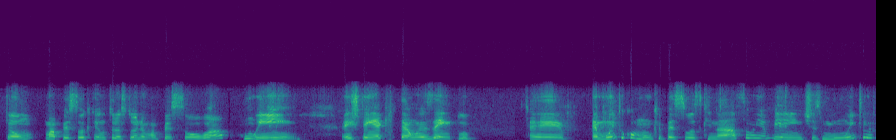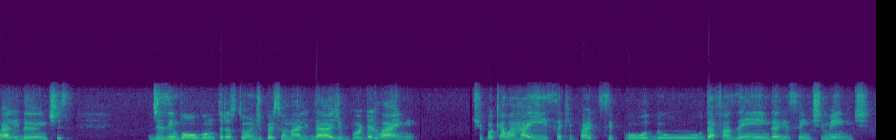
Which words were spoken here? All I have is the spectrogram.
Então, uma pessoa que tem um transtorno é uma pessoa ruim. A gente tem aqui até um exemplo. É, é muito comum que pessoas que nasçam em ambientes muito invalidantes desenvolvam um transtorno de personalidade borderline. Tipo aquela Raíssa que participou do, da Fazenda recentemente.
